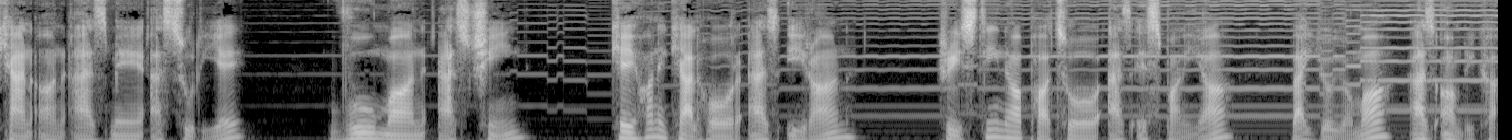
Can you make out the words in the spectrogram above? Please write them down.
کنعان ازمه از سوریه، وومان از چین، کیهان کلهور از ایران، کریستینا پاتو از اسپانیا و یویوما از آمریکا.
